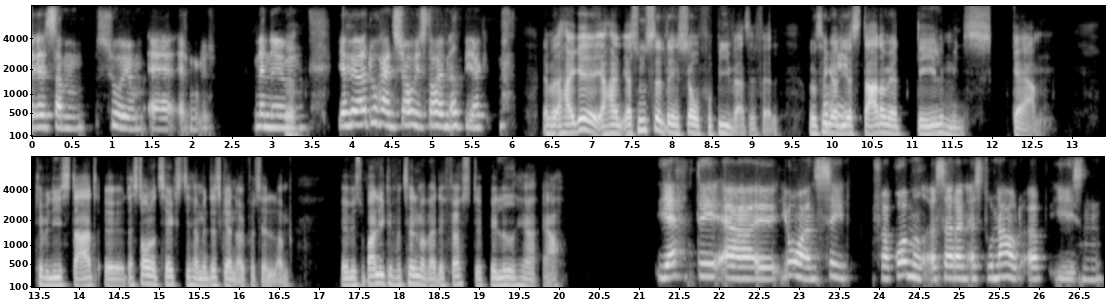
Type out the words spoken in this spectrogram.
øh, sammensurium af alt muligt. Men øh, Ja. jeg hører, du har en sjov historie med, Birk. Jeg, ved- har ikke, jeg, har, jeg synes selv, det er en sjov forbi i hvert fald. Nu tænker jeg Okay. lige, at jeg starter med at dele min skærm. Kan vi lige starte? Øh, der står noget tekst det her, men det skal jeg nok fortælle om. Øh, hvis du bare lige kan fortælle mig, hvad det første billede her er. Ja, det er øh, jorden set fra rummet, og så er der en astronaut op i sådan,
